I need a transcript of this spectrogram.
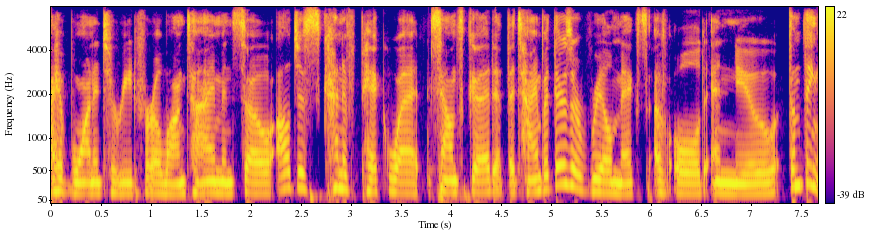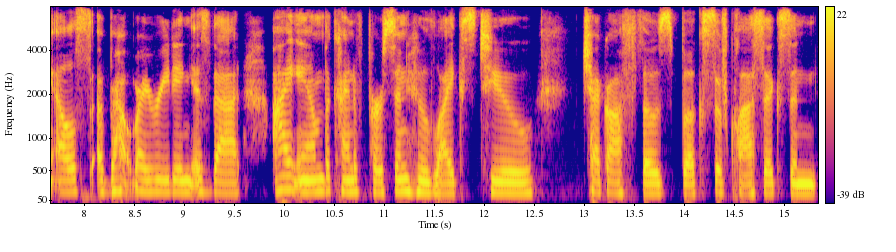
I have wanted to read for a long time. And so I'll just kind of pick what sounds good at the time. But there's a real mix of old and new. Something else about my reading is that I am the kind of person who likes to check off those books of classics and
